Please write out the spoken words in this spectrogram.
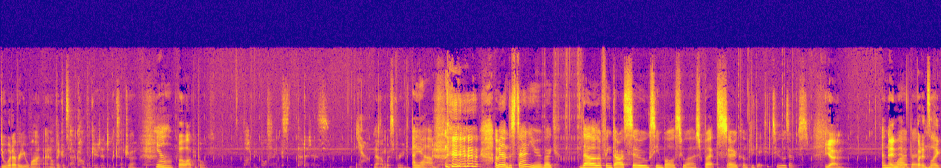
do whatever you want. I don't think it's that complicated, etc. Yeah. But a lot of people, a lot of people thinks that it is. Yeah. Now I'm whispering. Uh, yeah. I mean, I understand you. Like, there are a lot of things that are so simple to us, but so complicated to others. Yeah, I and why, it- but, but it's like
